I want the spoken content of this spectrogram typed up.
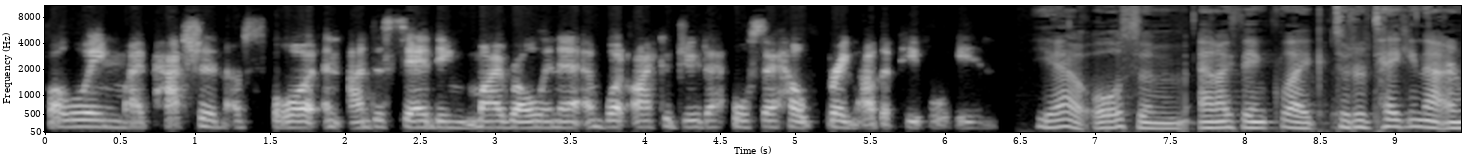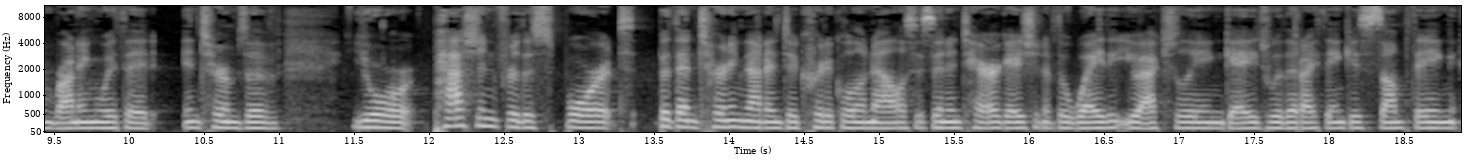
following my passion of sport and understanding my role in it and what I could do to also help bring other people in. Yeah, awesome. And I think like sort of taking that and running with it in terms of your passion for the sport, but then turning that into critical analysis and interrogation of the way that you actually engage with it, I think is something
